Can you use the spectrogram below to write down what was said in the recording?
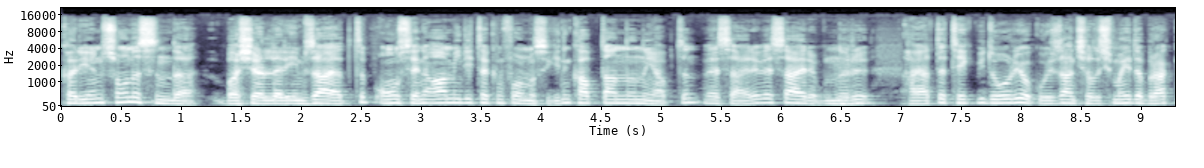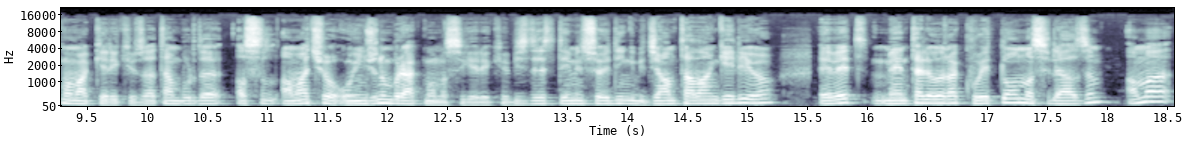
kariyerin sonrasında başarıları imza atıp 10 sene A milli takım forması giydin, kaptanlığını yaptın vesaire vesaire. Bunları Hı. hayatta tek bir doğru yok. O yüzden çalışmayı da bırakmamak gerekiyor. Zaten burada asıl amaç o. Oyuncunun bırakmaması gerekiyor. Biz de demin söylediğin gibi cam tavan geliyor. Evet mental olarak kuvvetli olması lazım ama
